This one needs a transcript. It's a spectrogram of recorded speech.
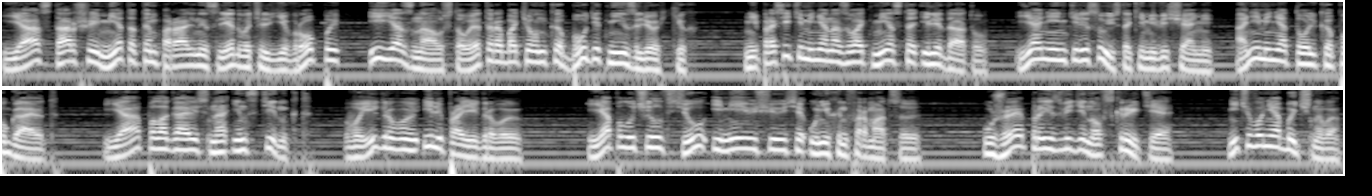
Я старший метатемпоральный следователь Европы, и я знал, что эта работенка будет не из легких. Не просите меня назвать место или дату. Я не интересуюсь такими вещами, они меня только пугают. Я полагаюсь на инстинкт, выигрываю или проигрываю. Я получил всю имеющуюся у них информацию. Уже произведено вскрытие. Ничего необычного,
